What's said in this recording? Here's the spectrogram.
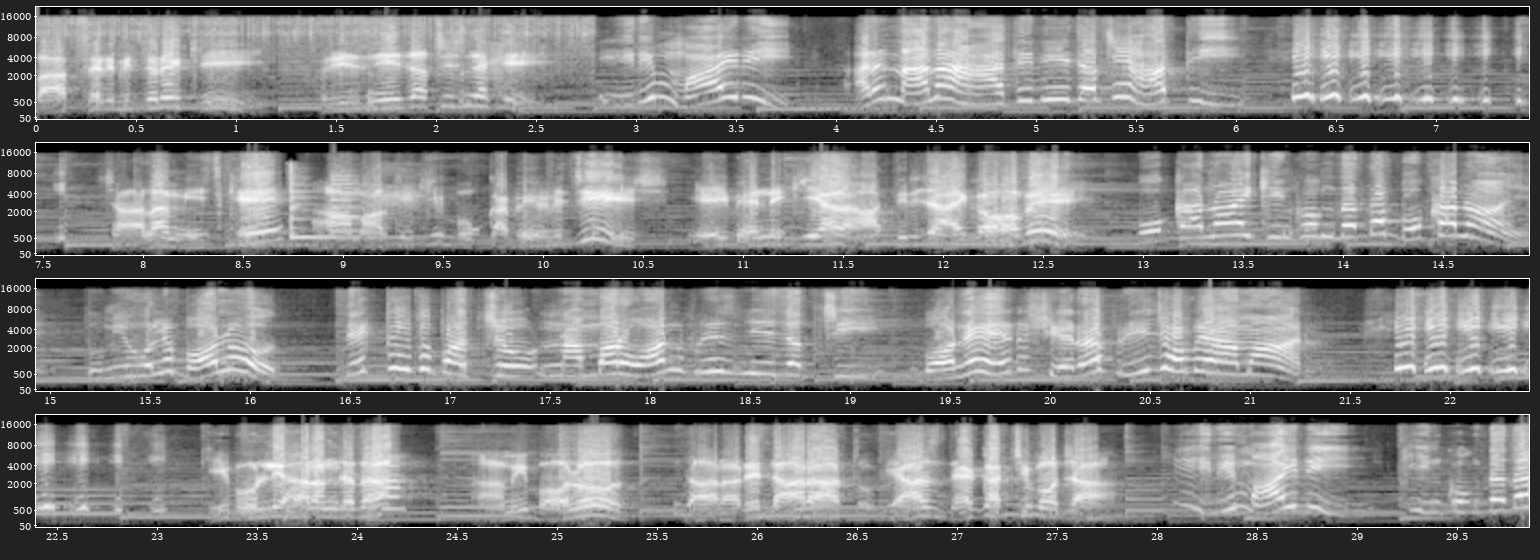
বাক্সের ভিতরে কি? ফ্রিজ নিয়ে যাচ্ছিস নাকি? ইরি মাইরি! আরে না না হাতি দিয়ে যাচ্ছে হাতি। শালা মিসকে আমাকে কি বোকা ভেবেছিস? এই ভ্যানে কি আর হাতির জায়গা হবে? বোকা নয় কিংকং দাদা বোকা নয়। তুমি হলে বলদ। দেখতেই তো পাচ্ছ নাম্বার ওয়ান ফ্রিজ নিয়ে যাচ্ছি। বনের সেরা ফ্রিজ হবে আমার। কি বললি হারাম দাদা? আমি বলদ। দাঁড়া রে দাঁড়া তোকে আজ দেখাচ্ছি মজা। ইরি মাইরি! কিংকং দাদা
